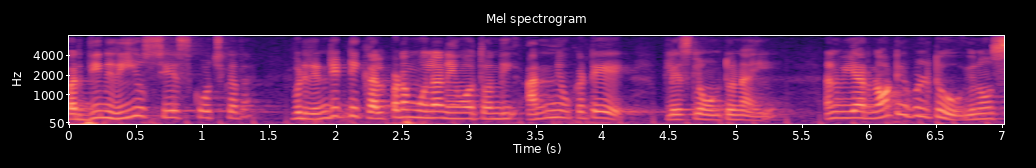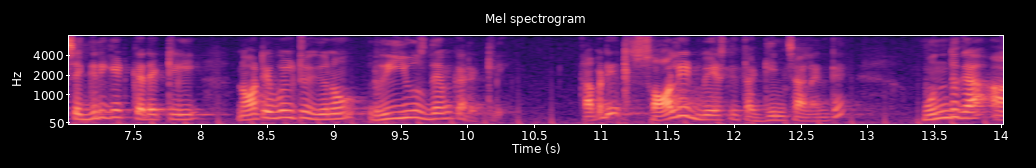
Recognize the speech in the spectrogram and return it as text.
మరి దీన్ని రీయూస్ చేసుకోవచ్చు కదా. ఇప్పుడు రెండింటిని కలపడం మూలాన ఏమవుతుంది? అన్నీ ఒకటే ప్లేస్లో ఉంటున్నాయి. And we are not able to you know segregate correctly not able to you know reuse them correctly కాబట్టి సాలిడ్ వేస్ట్ని తగ్గించాలంటే ముందుగా ఆ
